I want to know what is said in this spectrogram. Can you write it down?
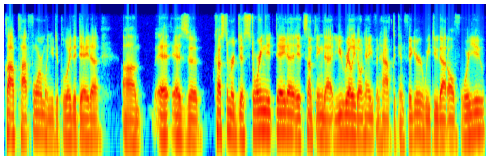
cloud platform when you deploy the data. Um, as a customer just storing the data, it's something that you really don't even have to configure. We do that all for you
